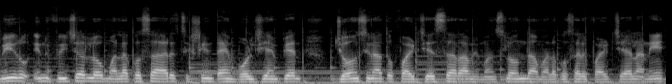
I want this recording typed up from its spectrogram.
మీరు ఇన్ ఫ్యూచర్లో మళ్ళొకసారి sixteen time world champion John సినాతో ఫైట్ చేస్తారా? మీ మనసులో ఉందా? మళ్ళొకసారి ఫైట్ చేయాలని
